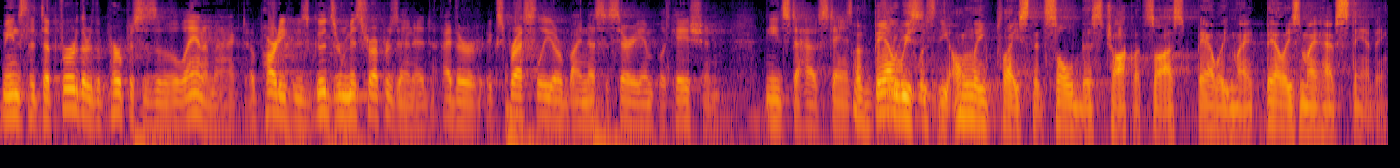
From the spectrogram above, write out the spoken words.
means that to further the purposes of the Lanham Act, a party whose goods are misrepresented, either expressly or by necessary implication, needs to have standing. So if Bailey's was the only place that sold this chocolate sauce, Bailey might, Bailey's might have standing.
